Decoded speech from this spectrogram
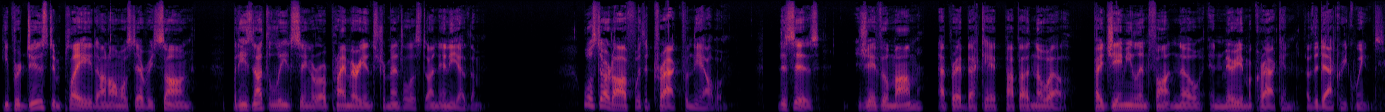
He produced and played on almost every song, but he's not the lead singer or primary instrumentalist on any of them. We'll start off with a track from the album. This is Je vous m'aime après Becquet Papa Noël by Jamie Lynn Fontenot and Miriam McCracken of the Daiquiri Queens.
